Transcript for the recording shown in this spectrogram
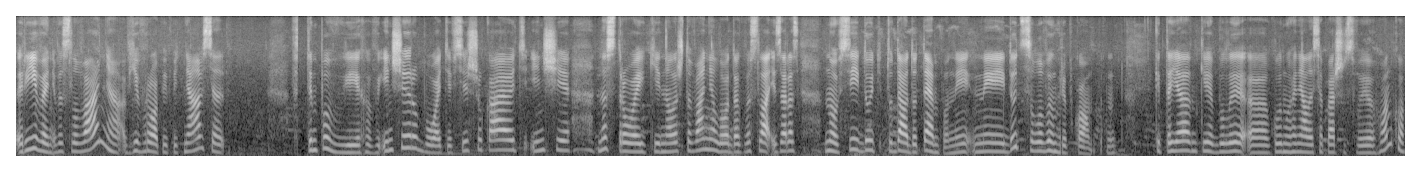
рівень веслування в Європі піднявся темпових, в іншій роботі. Всі шукають інші настройки, налаштування лодок, весла. І зараз ну, всі йдуть туди до темпу, не, не йдуть силовим грибком. Китаянки були, е, коли ми ганялися першу свою гонку,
